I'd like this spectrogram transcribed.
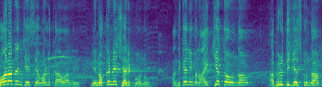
పోరాటం చేసేవాళ్ళు కావాలి. నేను ఒక్కనే సరిపోను. అందుకని మనం ఐక్యత ఉందాం అభివృద్ధి చేసుకుందాం.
